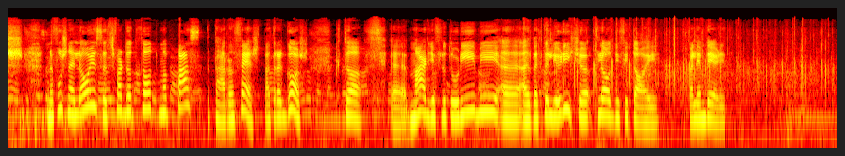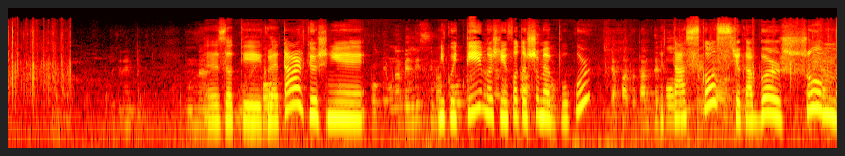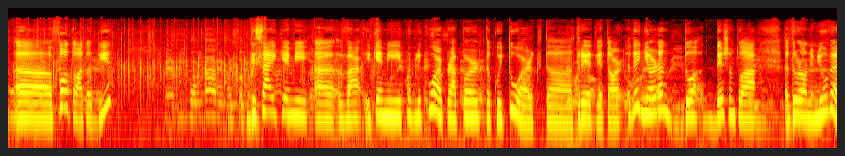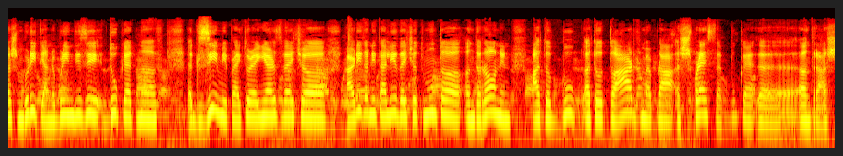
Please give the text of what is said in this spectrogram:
në fushën e lojës se çfarë do të thotë më pas ta rrëfesh, ta tregosh këtë marrje fluturimi edhe këtë liri që Klodi fitoi. Faleminderit. Zoti kryetar, ky është një një kujtim, është një foto shumë e bukur e Taskos që ka bërë shumë foto ato ditë. Disa i kemi i kemi publikuar pra për të kujtuar këtë 30 vjetor dhe njërën deshëm t'ua dhuronim juve, është mbërritja në Brindizi, duket në gëzimi pra i këtyre njerëzve që arritën në Itali dhe që të mund të ëndërronin atë buk, atë të ardhme pra shprese, buke, ëndrrash.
